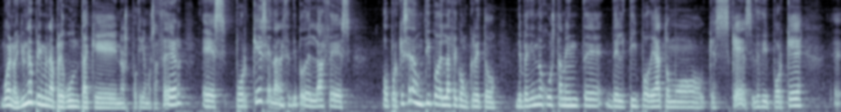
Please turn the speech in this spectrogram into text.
Bueno, y una primera pregunta que nos podríamos hacer es ¿por qué se dan este tipo de enlaces o por qué se da un tipo de enlace concreto dependiendo justamente del tipo de átomo que es. Que es. es decir, ¿por qué, eh,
